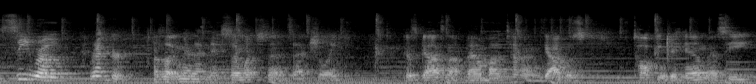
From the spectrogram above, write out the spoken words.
zero record. I was like, man, that makes so much sense actually, because God's not bound by time. God was talking to him as he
